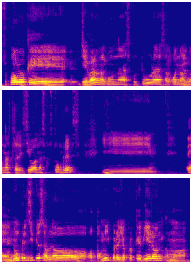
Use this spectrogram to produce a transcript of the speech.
supongo que llevaron algunas culturas, bueno, algunas tradiciones, costumbres, y en un principio se habló otomí, pero yo creo que vieron como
